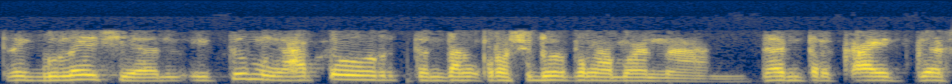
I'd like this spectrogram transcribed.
regulation itu mengatur tentang prosedur pengamanan dan terkait gas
